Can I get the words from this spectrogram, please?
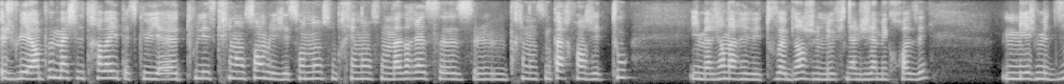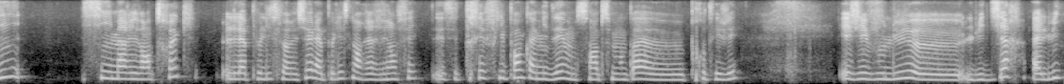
je lui ai un peu mâché le travail parce qu'il y a tous les screens ensemble et j'ai son nom, son prénom, son adresse, le prénom de son père, enfin j'ai tout. Il m'est rien arrivé, tout va bien, je ne l'ai au final jamais croisé. Mais je me dis, s'il m'arrive un truc, la police l'aurait su et la police n'aurait rien fait. C'est très flippant comme idée, on ne se sent absolument pas euh, protégé. Et j'ai voulu euh, lui dire à lui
